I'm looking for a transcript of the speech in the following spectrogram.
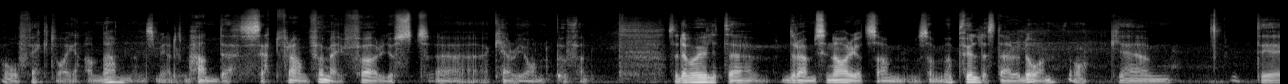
Och Offect var en av namnen som jag liksom hade sett framför mig för just uh, Carry On-puffen. Så det var ju lite drömscenariot som, som uppfylldes där och då. Och, um, det,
